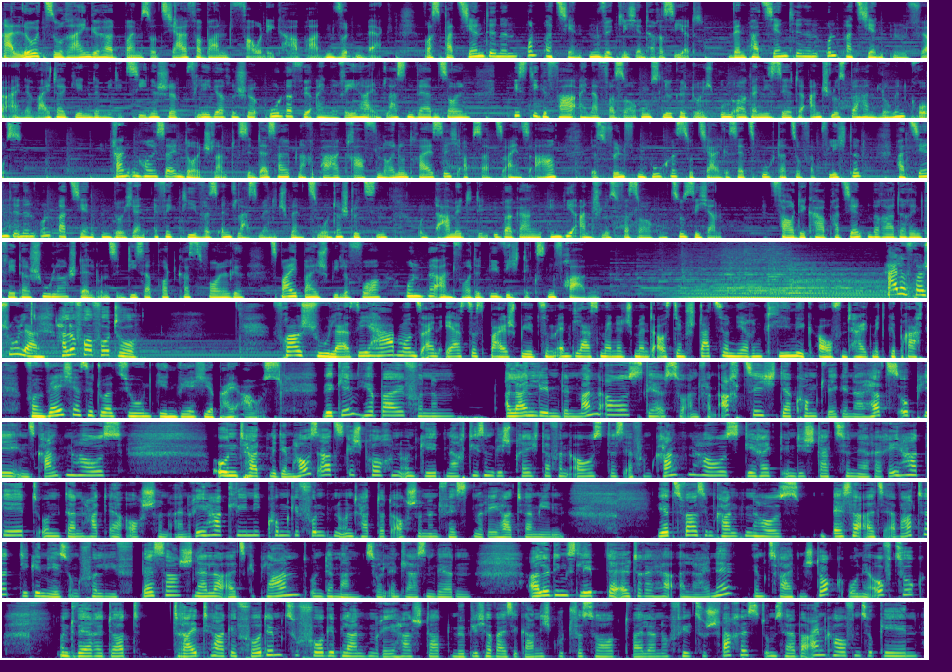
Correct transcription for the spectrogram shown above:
Hallo zu Reingehört beim Sozialverband VDK Baden-Württemberg, was Patientinnen und Patienten wirklich interessiert. Wenn Patientinnen und Patienten für eine weitergehende medizinische, pflegerische oder für eine Reha entlassen werden sollen, ist die Gefahr einer Versorgungslücke durch unorganisierte Anschlussbehandlungen groß. Krankenhäuser in Deutschland sind deshalb nach 39 Absatz 1a des fünften Buches Sozialgesetzbuch dazu verpflichtet, Patientinnen und Patienten durch ein effektives Entlassmanagement zu unterstützen und damit den Übergang in die Anschlussversorgung zu sichern. VDK-Patientenberaterin Greta Schuler stellt uns in dieser Podcast-Folge zwei Beispiele vor und beantwortet die wichtigsten Fragen. Hallo Frau Schuler. Hallo Frau Foto. Frau Schuler, Sie haben uns ein erstes Beispiel zum Entlassmanagement aus dem stationären Klinikaufenthalt mitgebracht. Von welcher Situation gehen wir hierbei aus? Wir gehen hierbei von einem alleinlebenden Mann aus, der ist so Anfang 80, der kommt wegen einer Herz-OP ins Krankenhaus und hat mit dem Hausarzt gesprochen und geht nach diesem Gespräch davon aus, dass er vom Krankenhaus direkt in die stationäre Reha geht und dann hat er auch schon ein Reha-Klinikum gefunden und hat dort auch schon einen festen Reha-Termin. Jetzt war es im Krankenhaus besser als erwartet. Die Genesung verlief besser, schneller als geplant und der Mann soll entlassen werden. Allerdings lebt der ältere Herr alleine im zweiten Stock ohne Aufzug und wäre dort drei Tage vor dem zuvor geplanten Reha-Start möglicherweise gar nicht gut versorgt, weil er noch viel zu schwach ist, um selber einkaufen zu gehen.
